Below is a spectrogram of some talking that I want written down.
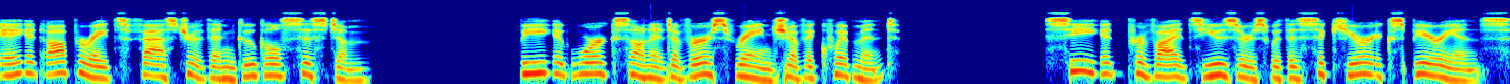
A. It operates faster than Google system. B. It works on a diverse range of equipment. C. It provides users with a secure experience.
